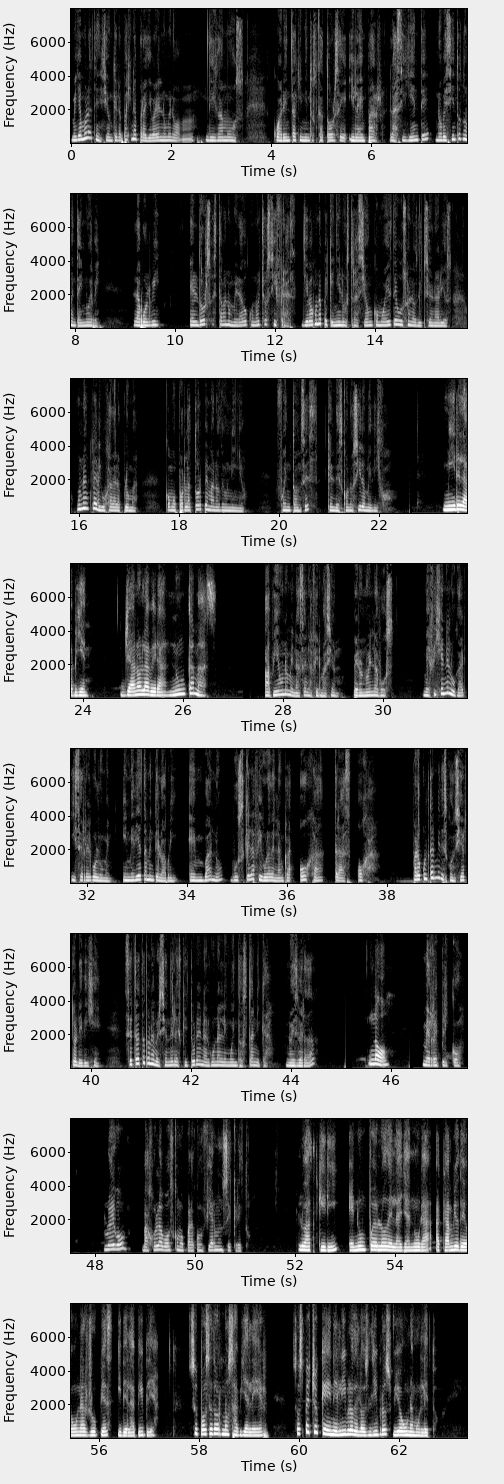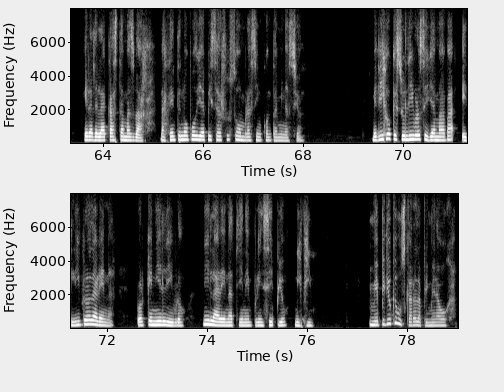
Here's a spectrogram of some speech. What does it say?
Me llamó la atención que la página para llevar el número, mm, digamos, 40514 y la impar, la siguiente, 999. La volví. El dorso estaba numerado con ocho cifras. Llevaba una pequeña ilustración como es de uso en los diccionarios, un ancla dibujada a la pluma, como por la torpe mano de un niño. Fue entonces que el desconocido me dijo Mírela bien, ya no la verá nunca más. Había una amenaza en la afirmación, pero no en la voz. Me fijé en el lugar y cerré el volumen. Inmediatamente lo abrí. En vano busqué la figura del ancla hoja tras hoja. Para ocultar mi desconcierto le dije, se trata de una versión de la escritura en alguna lengua intostánica, ¿no es verdad? No, me replicó. Luego bajó la voz como para confiarme un secreto. Lo adquirí en un pueblo de la llanura a cambio de unas rupias y de la Biblia. Su poseedor no sabía leer. Sospecho que en el libro de los libros vio un amuleto. Era de la casta más baja. La gente no podía pisar su sombra sin contaminación. Me dijo que su libro se llamaba El libro de arena, porque ni el libro ni la arena tienen principio ni fin. Me pidió que buscara la primera hoja.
